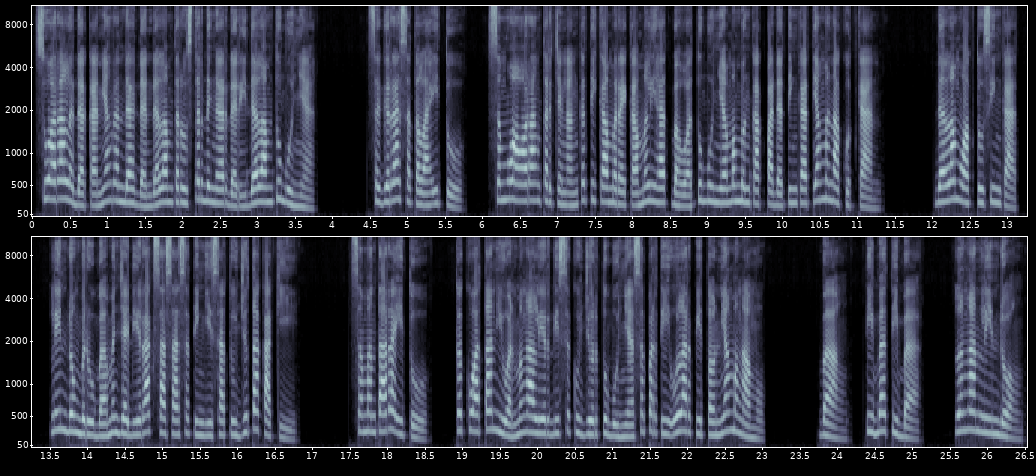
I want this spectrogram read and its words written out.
suara ledakan yang rendah dan dalam terus terdengar dari dalam tubuhnya. Segera setelah itu, semua orang tercengang ketika mereka melihat bahwa tubuhnya membengkak pada tingkat yang menakutkan. Dalam waktu singkat, Lindong berubah menjadi raksasa setinggi satu juta kaki. Sementara itu, kekuatan Yuan mengalir di sekujur tubuhnya seperti ular piton yang mengamuk. Bang, tiba-tiba, lengan Lindong,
